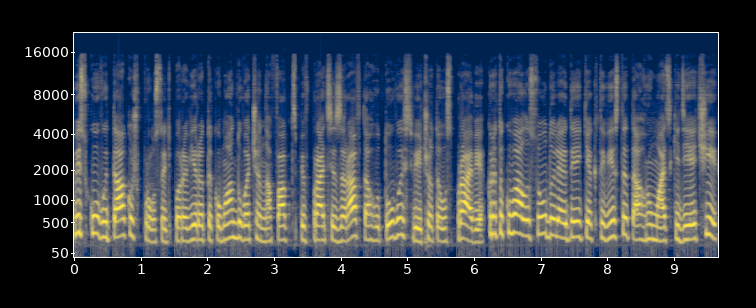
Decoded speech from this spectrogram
Військовий також просить перевірити командувача на факт співпраці з РАФ та готовий свідчити у справі. Критикували Содоля і деякі активісти та громадські діячі.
